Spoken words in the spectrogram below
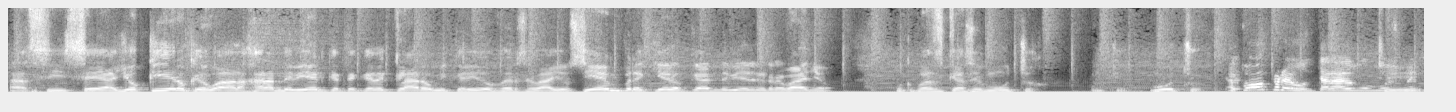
así sea. Yo quiero que Guadalajara ande bien, que te quede claro, mi querido Fer Ceballos. Siempre quiero que ande bien el rebaño. Lo que pasa es que hace mucho, mucho, mucho. ¿Te puedo preguntar algo muy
